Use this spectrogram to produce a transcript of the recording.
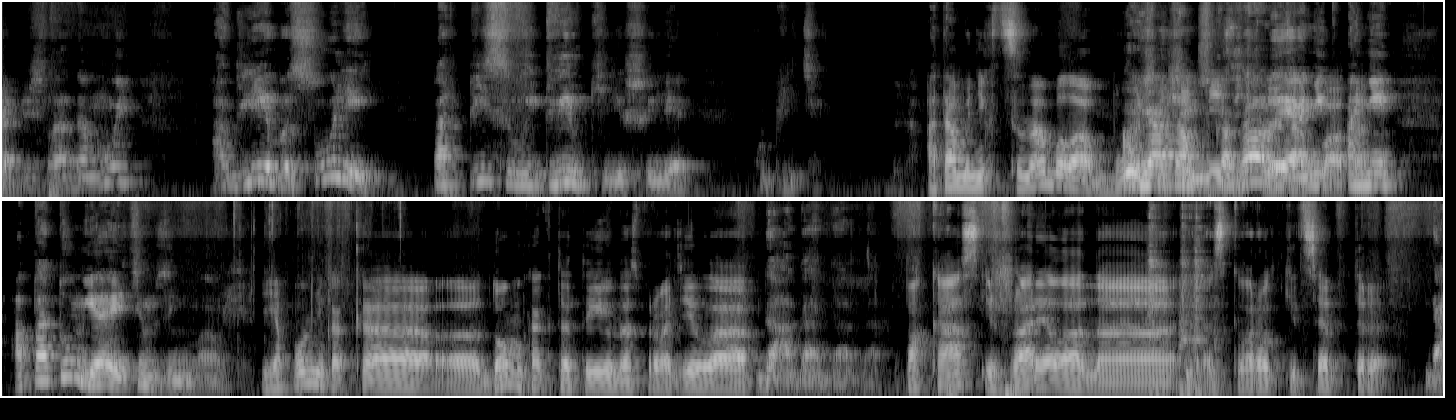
дорогая. пришла домой, а Глеба Солей подписывает вилки решили купить. А там у них цена была больше, а я там чем сказала, и они, они... А потом я этим занималась. Я помню, как э, э, дома как-то ты у нас проводила Да, да, да, да. показ и жарила на сковородке цептор Да.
